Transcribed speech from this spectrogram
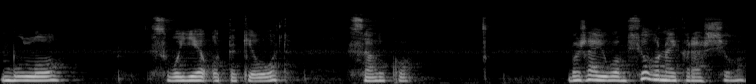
було своє отаке от салко. Бажаю вам всього найкращого.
